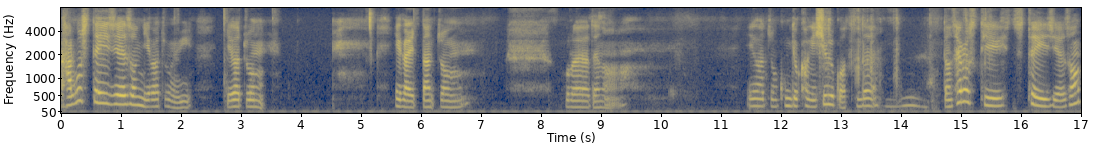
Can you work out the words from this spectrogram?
가로 스테이지에선 얘가 좀 위, 얘가 좀 얘가 일단 좀 뭐라 해야 되나 얘가 좀 공격하기 쉬울 것 같은데 음. 일단 세로 스티, 스테이지에서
